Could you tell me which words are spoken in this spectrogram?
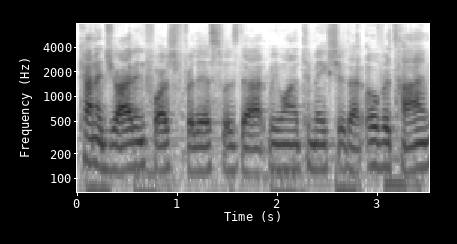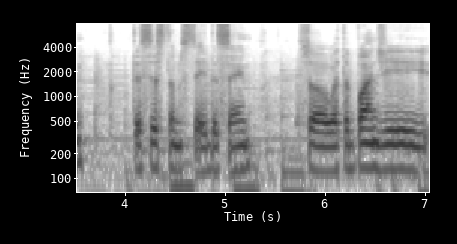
kind of driving force for this was that we wanted to make sure that over time the system stayed the same. So with the bungee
